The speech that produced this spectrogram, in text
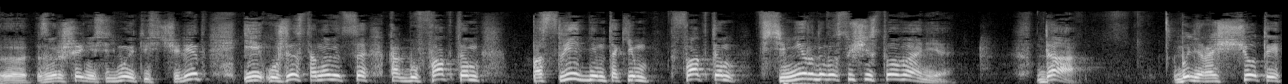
э, завершения седьмой тысячи лет, и уже становится как бы фактом последним таким фактом всемирного существования. Да, были расчеты,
